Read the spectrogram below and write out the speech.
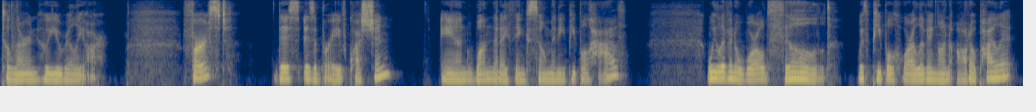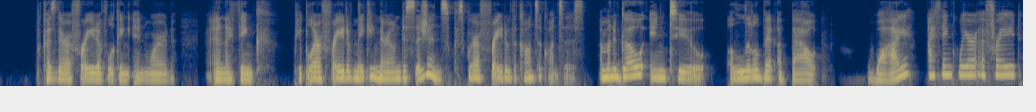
to learn who you really are? First, this is a brave question and one that I think so many people have. We live in a world filled with people who are living on autopilot because they're afraid of looking inward. And I think People are afraid of making their own decisions because we're afraid of the consequences. I'm going to go into a little bit about why I think we're afraid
